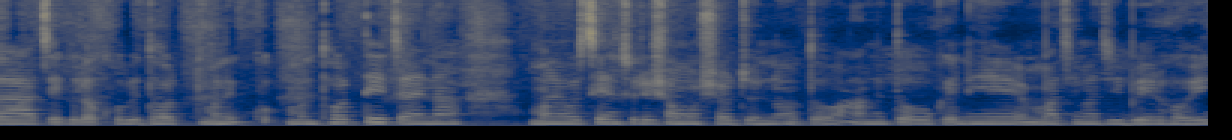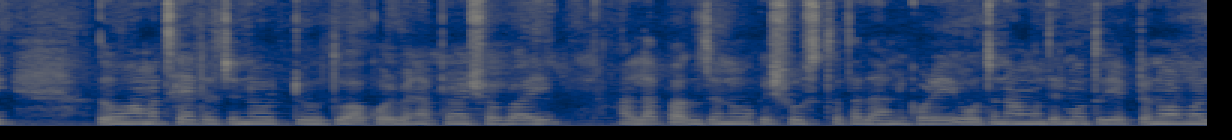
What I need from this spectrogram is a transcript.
গাছ এগুলো খুবই ধর মানে মানে ধরতেই চায় না মানে ওর সেঞ্চুরি সমস্যার জন্য। তো আমি তো ওকে নিয়ে মাঝে মাঝে বের হই। তো আমার ছেলেটার জন্য একটু দোয়া করবেন আপনারা সবাই। আল্লাহ পাক যেন ওকে সুস্থতা দান করে ও যেন আমাদের মতোই একটা নর্মাল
